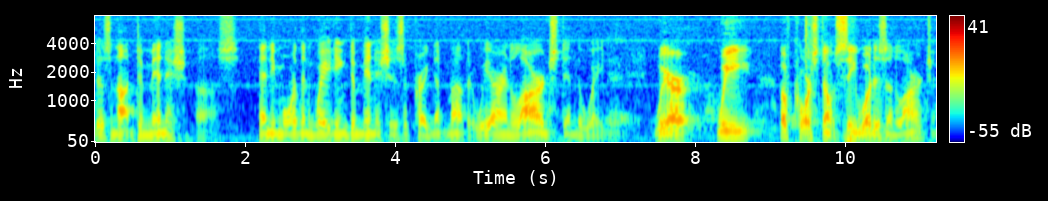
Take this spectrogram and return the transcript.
does not diminish us any more than waiting diminishes a pregnant mother. We are enlarged in the waiting. We are we of course don't see what is enlarging.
